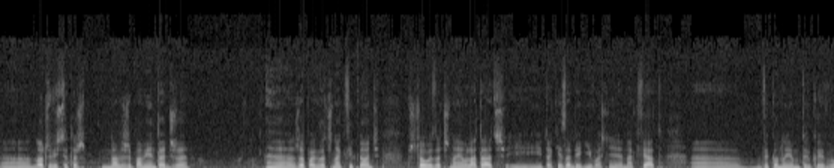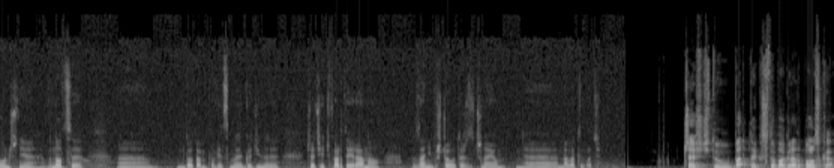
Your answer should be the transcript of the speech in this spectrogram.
E, No oczywiście też należy pamiętać, że e, rzepak zaczyna kwitnąć, pszczoły zaczynają latać i, i takie zabiegi właśnie na kwiat e, wykonujemy tylko i wyłącznie w nocy do tam powiedzmy godziny 3-4 rano, zanim pszczoły też zaczynają nalatywać. Cześć, tu Bartek Stop Agrar Polska.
